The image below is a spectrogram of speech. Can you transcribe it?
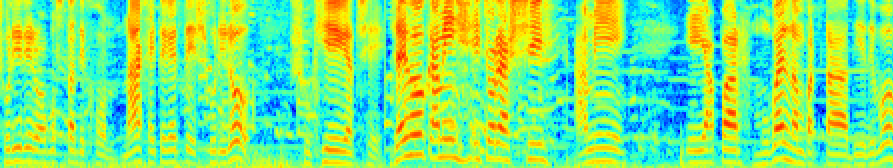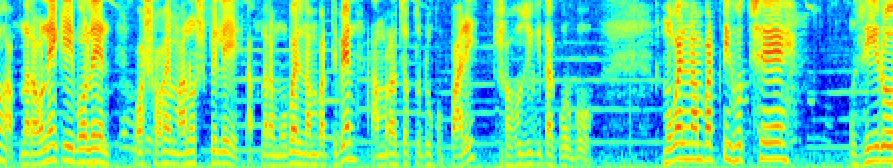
শরীরের অবস্থা দেখুন, না খাইতে খাইতে শরীরও শুকিয়ে গেছে। যাই হোক, আমি এই চরে আসছি। আমি এই আপার মোবাইল নাম্বারটা দিয়ে দেব। আপনারা অনেকেই বলেন, অসহায় মানুষ পেলে আপনারা মোবাইল নাম্বার দিবেন। আমরা যতটুকু পারি সহযোগিতা করব। মোবাইল নাম্বারটি হচ্ছে zero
